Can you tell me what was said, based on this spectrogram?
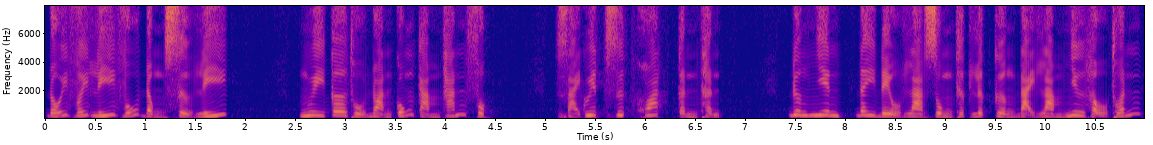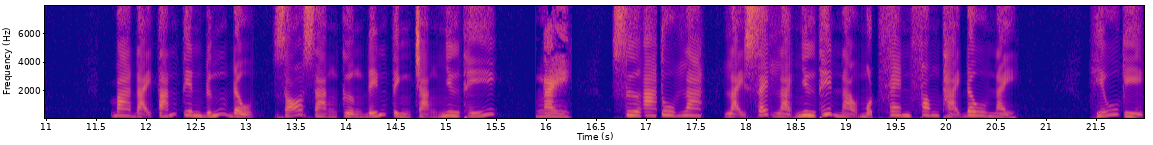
Đối với Lý Vũ Đồng xử lý. Nguy cơ thủ đoạn cũng cảm thán phục. Giải quyết dứt khoát, cẩn thận. Đương nhiên, đây đều là dùng thực lực cường đại làm như hậu thuẫn. Ba đại tán tiên đứng đầu, rõ ràng cường đến tình trạng như thế. Ngày, xưa A-tu-la lại sẽ là như thế nào một phen phong thải đâu này. Hiếu kỳ,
